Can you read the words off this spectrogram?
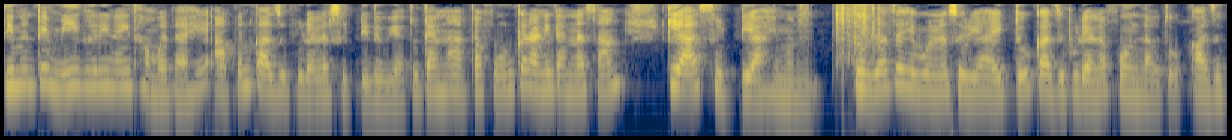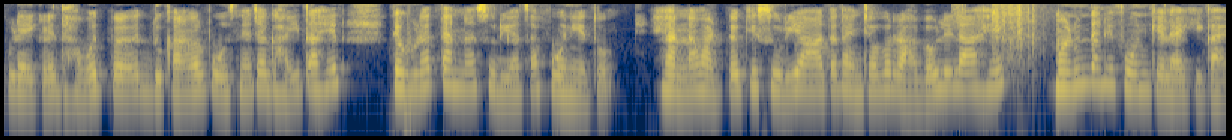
ती म्हणते मी घरी नाही थांबत आहे आपण काजूपुड्याला सुट्टी देऊया. तू त्यांना आता फोन कर आणि त्यांना सांग की आज सुट्टी आहे म्हणून. तुळजाचं हे बोलणं सूर्या ऐकतो काजूपुड्याला फोन लावतो. काजूपुड्या इकडे धावत पळत दुकानावर पोहोचण्याच्या घाईत आहेत तेवढ्यात त्यांना सूर्याचा फोन येतो. ह्यांना वाटतं की सूर्या आता त्यांच्यावर रागवलेला आहे म्हणून त्याने फोन केला आहे की काय?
